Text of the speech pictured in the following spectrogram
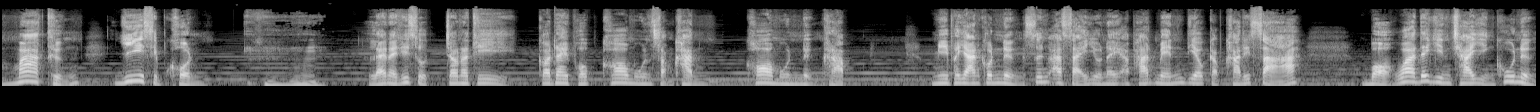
ำมากถึง 20 คนอืมและในที่สุดเจ้าหน้าที่ก็ได้พบข้อมูลสำคัญข้อมูลหนึ่งครับ มีพยานคนหนึ่งซึ่งอาศัยอยู่ในอพาร์ตเมนต์เดียวกับคาริสซา บอกว่าได้ยินชายหญิงคู่หนึ่ง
